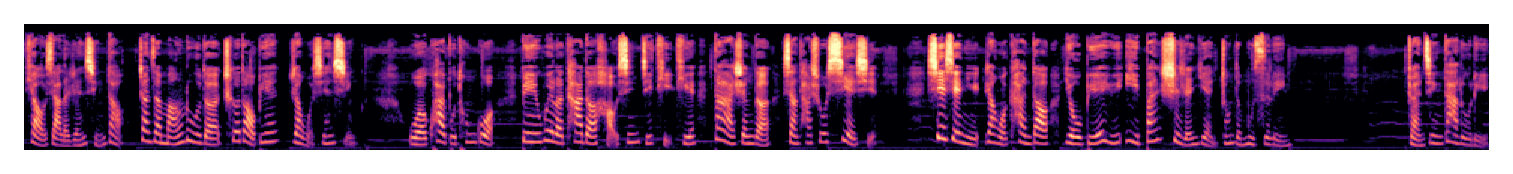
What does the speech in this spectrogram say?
跳下了人行道，站在忙碌的车道边让我先行。我快步通过。并为了他的好心及体贴，大声地向他说：“谢谢，谢谢你让我看到有别于一般世人眼中的穆斯林。”转进大路里，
